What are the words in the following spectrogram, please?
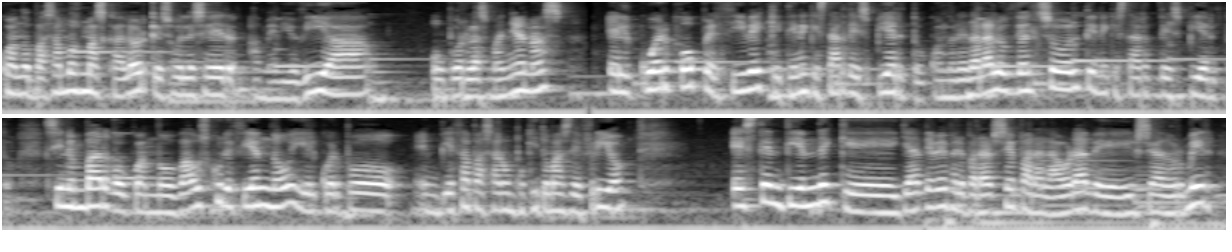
cuando pasamos más calor, que suele ser a mediodía o por las mañanas, el cuerpo percibe que tiene que estar despierto. Cuando le da la luz del sol, tiene que estar despierto. Sin embargo, cuando va oscureciendo y el cuerpo empieza a pasar un poquito más de frío, este entiende que ya debe prepararse para la hora de irse a dormir.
